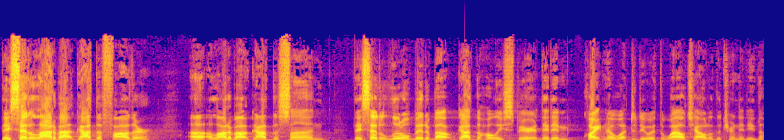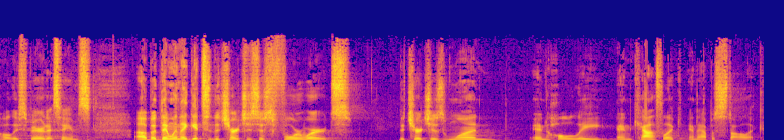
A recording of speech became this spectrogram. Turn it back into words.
They said a lot about God the Father, uh, a lot about God the Son. They said a little bit about God the Holy Spirit. They didn't quite know what to do with the wild child of the Trinity, the Holy Spirit, it seems. Uh, but then when they get to the church, it's just four words the church is one and holy and Catholic and apostolic.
